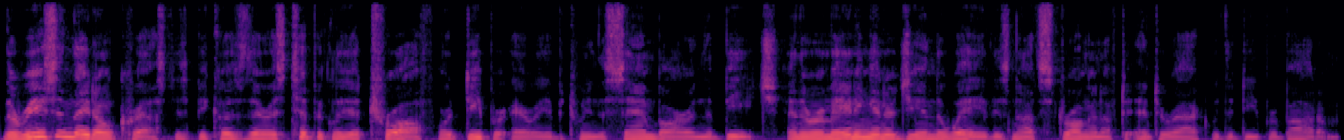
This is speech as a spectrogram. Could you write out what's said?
The reason they don't crest is because there is typically a trough or deeper area between the sandbar and the beach, and the remaining energy in the wave is not strong enough to interact with the deeper bottom.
